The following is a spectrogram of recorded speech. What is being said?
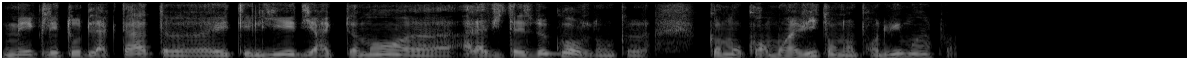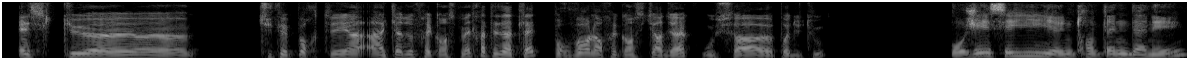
mais que les taux de lactate étaient liés directement à la vitesse de course. Donc, comme on court moins vite, on en produit moins. Quoi. Est-ce que euh, tu fais porter un, cardio-fréquence mètre à tes athlètes pour voir leur fréquence cardiaque ou ça, euh, pas du tout? Bon, j'ai essayé il y a une trentaine d'années.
